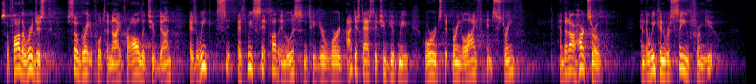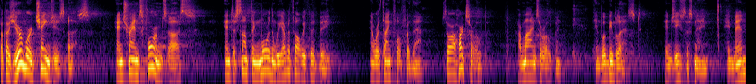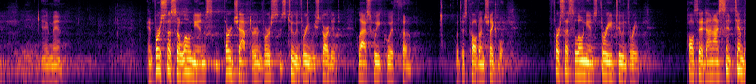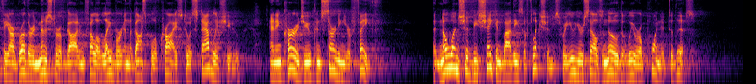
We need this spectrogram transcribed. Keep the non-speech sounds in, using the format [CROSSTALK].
So, Father, we're just so grateful tonight for all that you've done. As we sit, as we sit, Father, and listen to your word, I just ask that you give me words that bring life and strength, and that our hearts are open, and that we can receive from you, because your word changes us and transforms us into something more than we ever thought we could be. And we're thankful for that. So our hearts are open, our minds are open, and we'll be blessed. In Jesus' name, amen. Amen. amen. In 1 Thessalonians, third chapter, in verses 2 and 3, we started last week with, uh, with this called Unshakable. 1 Thessalonians 3 2 and 3. Paul said, And I sent Timothy, our brother and minister of God and fellow laborer in the gospel of Christ, to establish you and encourage you concerning your faith, that no one should be shaken by these afflictions, for you yourselves know that we were appointed to this.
